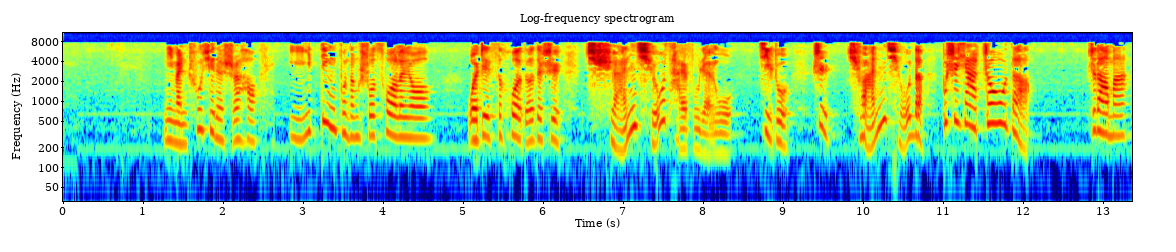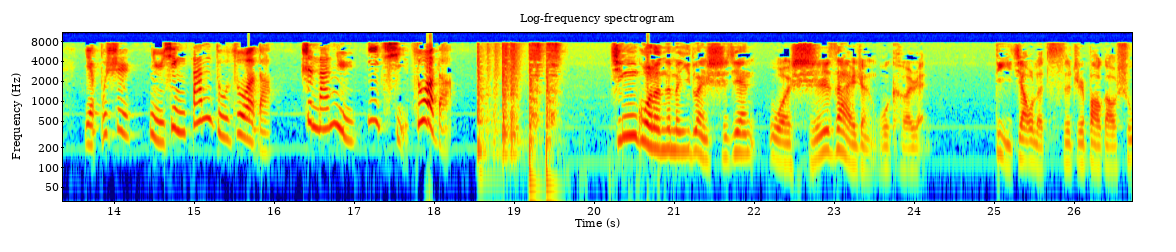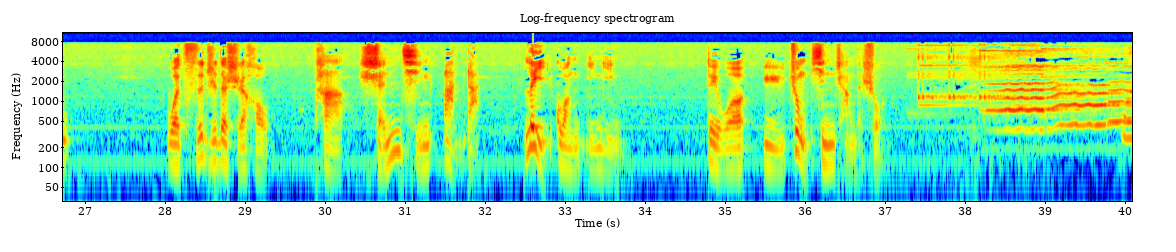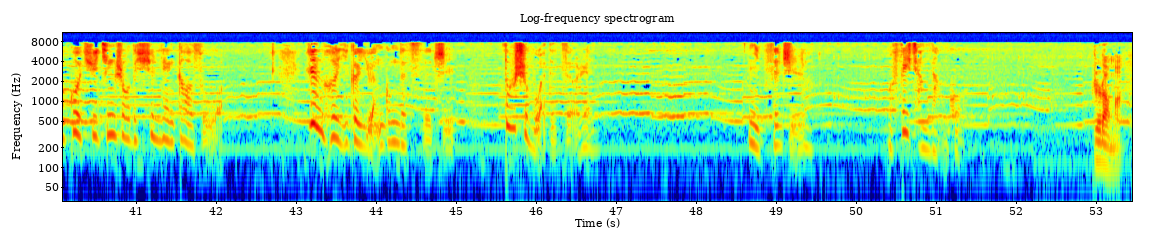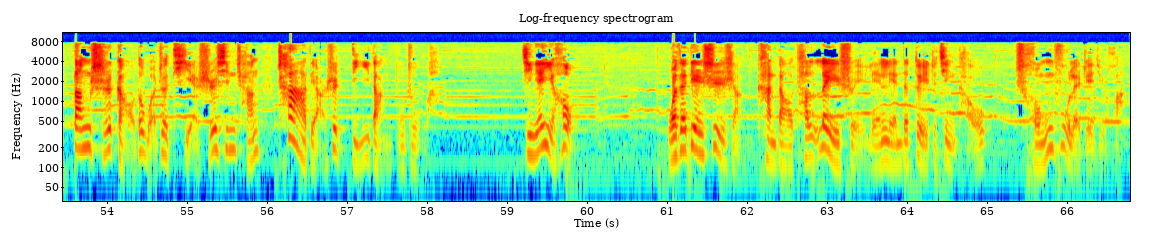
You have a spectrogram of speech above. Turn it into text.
你们出去的时候一定不能说错了哟。我这次获得的是全球财富人物，记住是全球的，不是亚洲的，知道吗？也不是女性单独做的，是男女一起做的。经过了那么一段时间，我实在忍无可忍，递交了辞职报告书。我辞职的时候，他神情黯淡，泪光盈盈，对我语重心长的说：“我过去经受的训练告诉我，任何一个员工的辞职都是我的责任。你辞职了，我非常难过。”知道吗？当时搞得我这铁石心肠，差点是抵挡不住啊！几年以后，我在电视上看到他泪水连连的对着镜头重复了这句话：“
